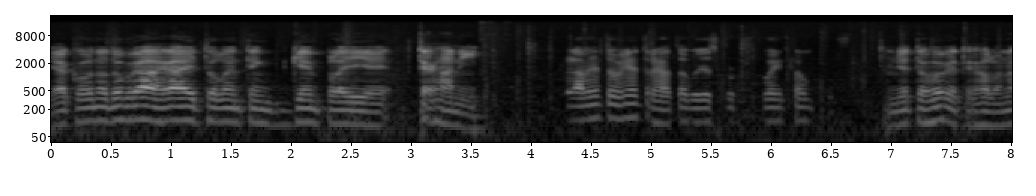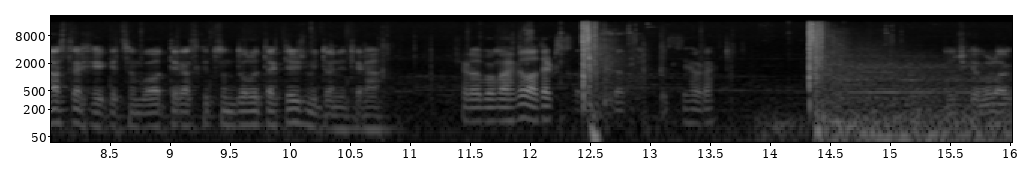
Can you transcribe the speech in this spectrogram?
Jako ono dobrá hra je to len ten gameplay je trhaný. Podľa mňa to už netrhá, to bude skôr tvojim campus. Mne to hore trhalo na streche, keď som bol a teraz keď som dole, tak tiež mi to netrhá. Lebo máš veľa textúr, keď si hore. Počkaj, bolo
